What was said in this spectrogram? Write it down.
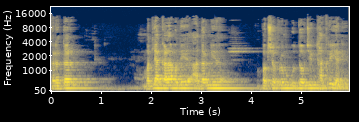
खरं तर मधल्या काळामध्ये आदरणीय पक्षप्रमुख उद्धवजी ठाकरे यांनी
